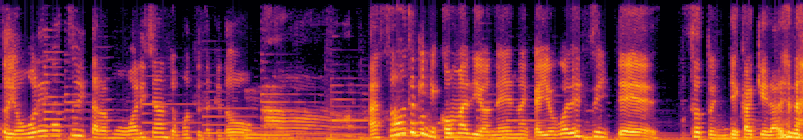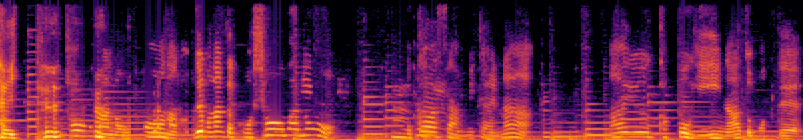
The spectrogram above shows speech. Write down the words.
だと汚れがついたらもう終わりじゃんって思ってたけど、ああ、その時に困るよね。なんか汚れついて外に出かけられないって。そうなの。そうなの。でもなんかこう昭和のお母さんみたいなああいう割烹着いいなと思って。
